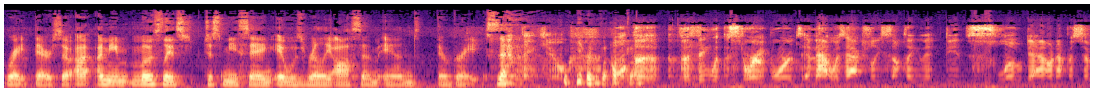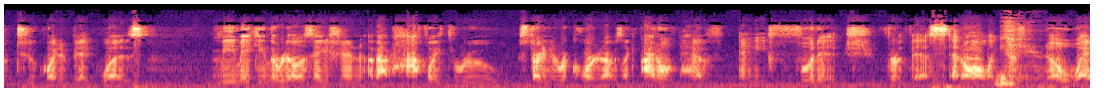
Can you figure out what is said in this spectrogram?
right there. So I, I, mean, mostly it's just me saying it was really awesome and they're great. So thank you. well, the the thing with the storyboards, and that was actually something that did slow down episode two quite a bit, was me making the realization about halfway through starting to record it. I was like, I don't have any footage for this at all. Like, there's no way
